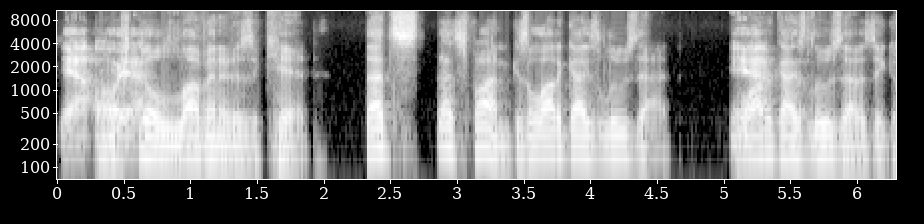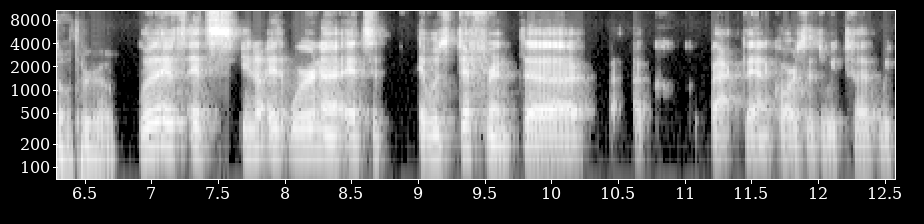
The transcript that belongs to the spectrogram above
Yeah. oh, you're yeah. Still loving it as a kid. That's that's fun because a lot of guys lose that. Yeah. A lot of guys lose that as they go through. Well, it's it's you know it, we're in a it's a, it was different uh, back then. Of course, as we t- we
